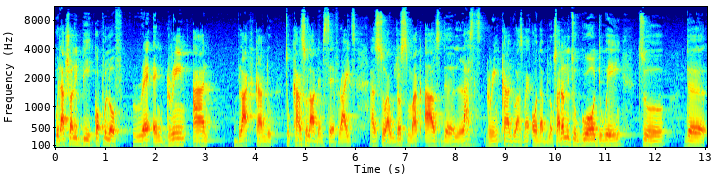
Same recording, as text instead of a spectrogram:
will actually be a couple of red and green and black candle to cancel out themselves, right? And so I will just mark out the last green candle as my order block. So I don't need to go all the way to the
